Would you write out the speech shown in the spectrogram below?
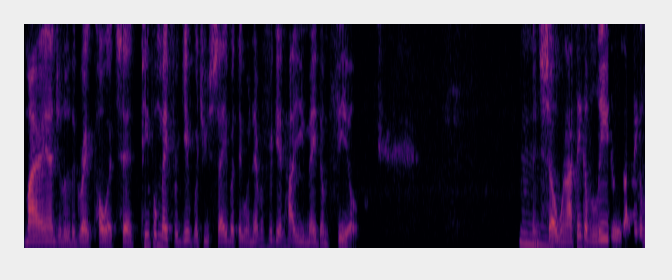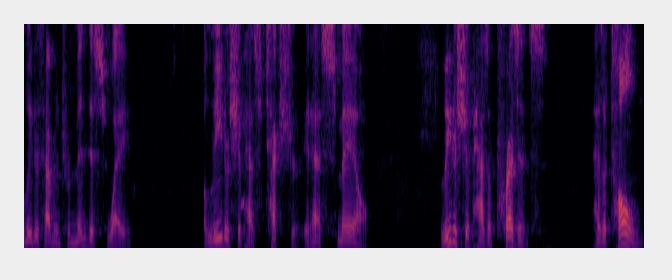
Maya angelou the great poet said people may forget what you say but they will never forget how you made them feel and so hmm. when I think of leaders, I think of leaders having tremendous sway. A leadership has texture, it has smell. Leadership has a presence, has a tone.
